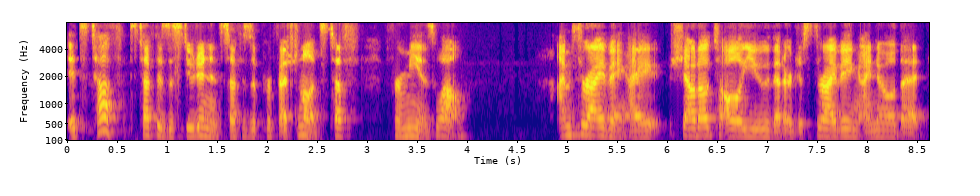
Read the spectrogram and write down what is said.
it's tough. It's tough as a student. It's tough as a professional. It's tough for me as well. I'm thriving. I shout out to all you that are just thriving. I know that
